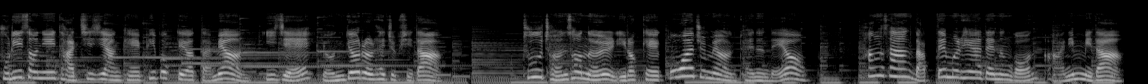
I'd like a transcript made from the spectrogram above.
구리선이 닫히지 않게 피복되었다면 이제 연결을 해줍시다. 두 전선을 이렇게 꼬아주면 되는데요. 항상 납땜을 해야 되는 건 아닙니다.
